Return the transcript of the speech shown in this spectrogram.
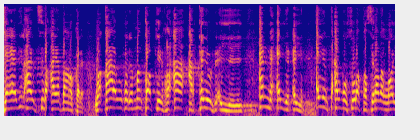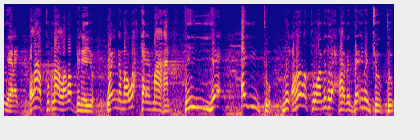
ka haadii aayad sida aayaddanoo kale. Wa qaala wuxuu idhi man qofkii ra'aa arkay oo ra'yiyeeyey anna ayan ayan ayanta almawsuulata silada loo yeelay. Laa tubnaa lama bineeyo. Wa innamaa wax kale maahan hiya ayuntu mucrabatu waa mid la icraaba daa'iman joogto.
